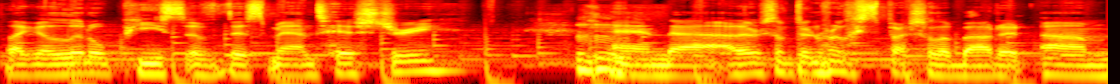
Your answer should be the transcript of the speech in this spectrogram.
like a little piece of this man's history, mm-hmm. and uh, there's something really special about it. Um,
